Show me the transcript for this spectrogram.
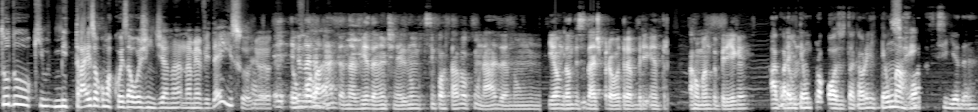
tudo que me traz alguma coisa hoje em dia na, na minha vida é isso. Eu- Ele, eu não era lá- nada na vida antes, né? Ele não se importava com nada, não ia andando de cidade pra outra, arrumando briga. Agora Não, ele tem um propósito, agora ele tem uma Sim. rota seguida.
